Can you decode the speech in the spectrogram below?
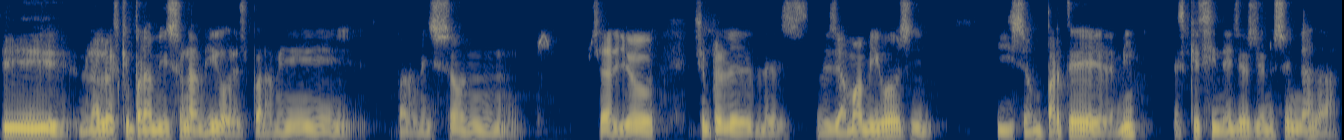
Sí, Lalo, es que para mí son amigos, para mí, para mí son, sea, yo siempre les, les, llamo amigos y, y, son parte de, mí. Es que sin ellos yo no soy nada.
